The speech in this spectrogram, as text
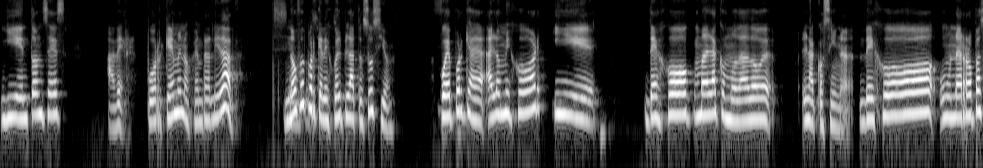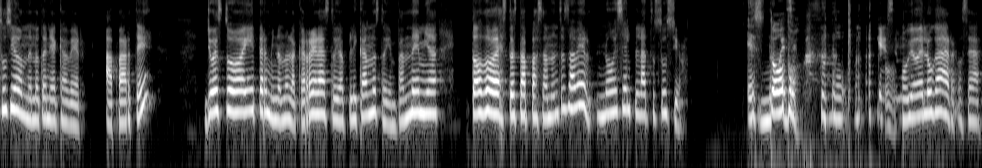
y entonces, a ver, ¿por qué me enojé en realidad? No fue porque dejó el plato sucio, fue porque a, lo mejor y dejó mal acomodado la cocina, dejó una ropa sucia donde no tenía que haber. Aparte, yo estoy terminando la carrera, estoy aplicando, estoy en pandemia, todo esto está pasando. Entonces, a ver, no es el plato sucio. Es todo. que se movió del lugar. O sea,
